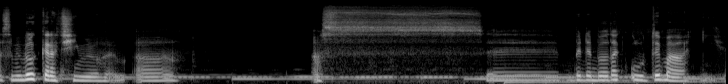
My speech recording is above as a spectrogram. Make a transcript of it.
asi by byl kratší mnohem a asi by nebyl tak ultimátní.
